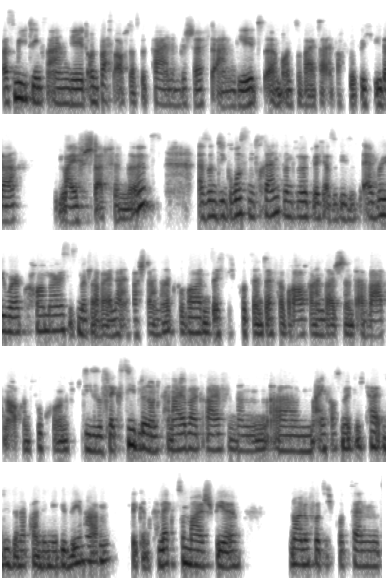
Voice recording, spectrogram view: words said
was Meetings angeht und was auch das Bezahlen im Geschäft angeht ähm, und so weiter, einfach wirklich wieder live stattfindet. Also die großen Trends sind wirklich, also dieses Everywhere Commerce ist mittlerweile einfach Standard geworden. 60 Prozent der Verbraucher in Deutschland erwarten auch in Zukunft diese flexiblen und kanalübergreifenden ähm, Einkaufsmöglichkeiten, die sie in der Pandemie gesehen haben. Click and Collect zum Beispiel. 49 Prozent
